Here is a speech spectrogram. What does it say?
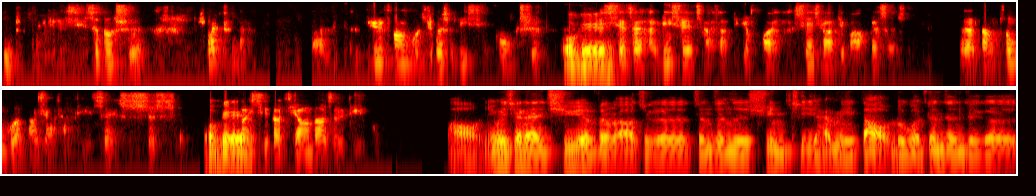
陆上的演习，这都是算是呃军方我觉得是例行公事。OK。现在很明显假想敌换了，线下就把它换成。呃，当中国当假想敌，这也是事实。OK，关系到江到这个地步。好，因为现在七月份啊，这个真正的汛期还没到。如果真正这个，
